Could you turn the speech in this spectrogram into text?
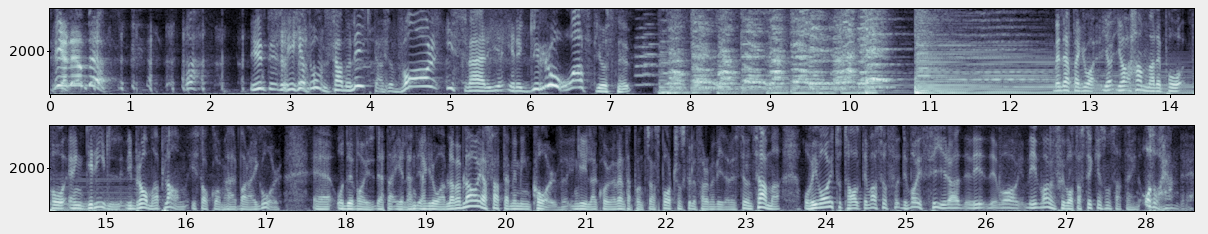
Elände! Är det, inte, det är helt osannolikt alltså. Var i Sverige är det gråast just nu? Men detta gråa, jag, jag hamnade på, på en grill vid Brommaplan i Stockholm här bara igår. Eh, och det var ju detta eländiga gråa bla bla bla. Och jag satt där med min korv, en grillad korv. Jag väntade på en transport som skulle föra mig vidare, strunt samma. Och vi var ju totalt, det var, så, det var ju fyra, vi, det var, vi var sju, åtta stycken som satt där inne. Och då hände det!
